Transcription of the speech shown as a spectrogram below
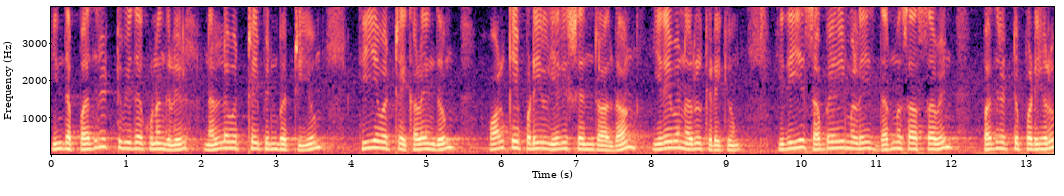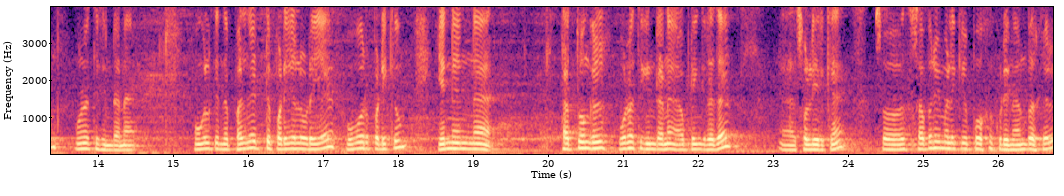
இந்த பதினெட்டு வித குணங்களில் நல்லவற்றை பின்பற்றியும் தீயவற்றை களைந்தும் வாழ்க்கைப்படியில் ஏறி சென்றால்தான் இறைவன் அருள் கிடைக்கும். இதையே சபரிமலை தர்மசாஸ்திராவின் பதினெட்டு படிகளும் உணர்த்துகின்றன. உங்களுக்கு இந்த பதினெட்டு படிகளுடைய ஒவ்வொரு படிக்கும் என்னென்ன தத்துவங்கள் உணர்த்துகின்றன அப்படிங்கிறத சொல்லியிருக்கேன். ஸோ சபரிமலைக்கு போகக்கூடிய நண்பர்கள்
